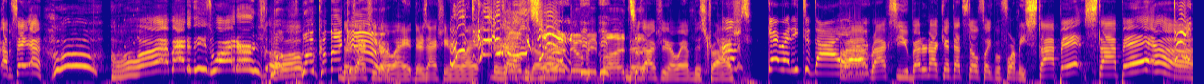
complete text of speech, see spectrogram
I'm saying, uh, oh, I'm out of these waters. Oh, no, come back There's here. actually no way. There's actually no way. There's actually no way. newbie, bud. There's actually no way I'm this trash. Get ready to die. Uh, Roxy, you better not get that snowflake before me. Stop it! Stop it! Uh,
